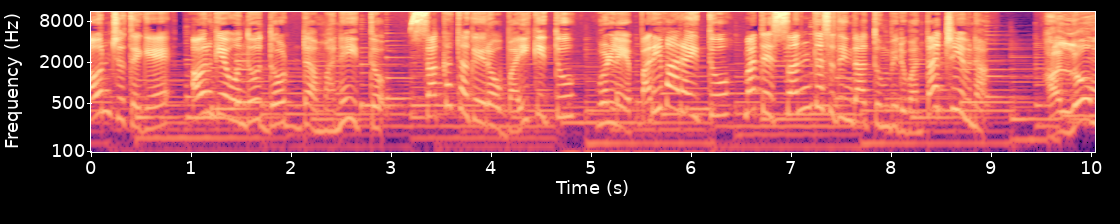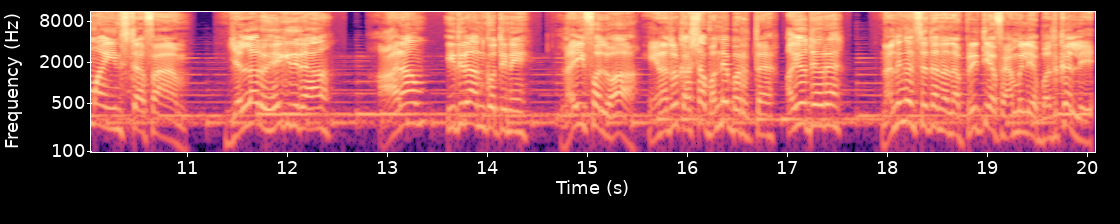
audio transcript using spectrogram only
ಅವನ ಜೊತೆಗೆ ಅವನಿಗೆ ಒಂದು ದೊಡ್ಡ ಮನೆ ಇತ್ತು. ಸಖತ್ತಾಗಿರೋ ಬೈಕ್ ಇತ್ತು, ಒಳ್ಳೆಯ ಪರಿವಾರ ಇತ್ತು, ಮತ್ತೆ ಸಂತಸದಿಂದ ತುಂಬಿರುವಂತ ಜೀವನ. ಹಲೋ ಮೈ ಇನ್ಸ್ಟಾ ಫ್ಯಾಮ್ ಎಲ್ಲರೂ ಹೇಗಿದ್ದೀರಾ? ಆರಾಮ್ ಇದೀರಾ ಅನ್ಕೋತೀನಿ. ಲೈಫ್ ಅಲ್ವಾ? ಏನಾದ್ರೂ ಕಷ್ಟ ಬಂದೇ ಬರುತ್ತೆ. ಅಯ್ಯೋ ದೇವ್ರೆ, ನನಗನ್ಸುತ್ತೆ ನನ್ನ ಪ್ರೀತಿಯ ಫ್ಯಾಮಿಲಿಯ ಬದುಕಲ್ಲಿ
